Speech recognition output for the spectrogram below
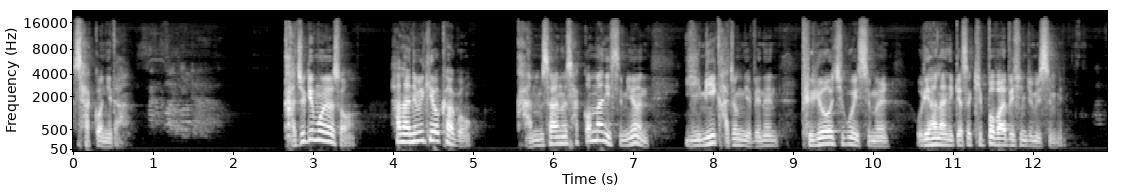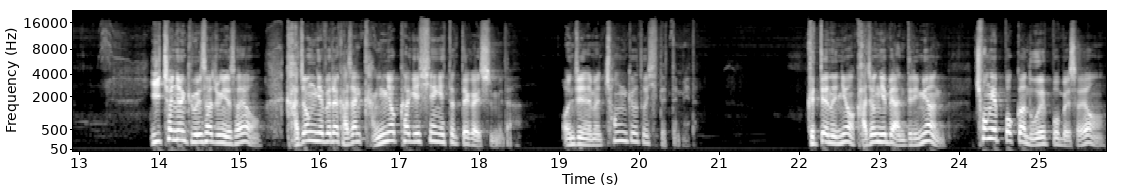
사건이다. 가족이 모여서 하나님을 기억하고 감사하는 사건만 있으면 이미 가정 예배는 드려지고 있음을 우리 하나님께서 기뻐 받으신 줄 믿습니다. 2000년 교회사 중에서요, 가정 예배를 가장 강력하게 시행했던 때가 있습니다. 언제냐면 청교도 시대 때입니다. 그때는요, 가정 예배 안 드리면 총회법과 노예법에서요,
